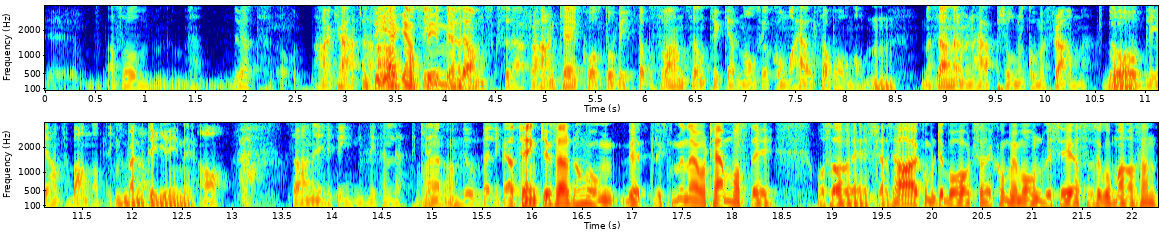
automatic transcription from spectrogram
eh, Alltså Du vet Han kan Lite egensinnig. lite lömsk sådär För han kan ju kosta och vifta på svansen och tycka att någon ska komma och hälsa på honom Men sen när den här personen kommer fram Då Mm. Ja. blir han förbannad liksom Men att- grinig. Ja Så han är ju lite, en liten lättkränkt Ja. gubbe liksom Jag tänker så här någon gång, du vet, liksom, när jag har varit hemma hos dig och så har vi sagt ja jag kommer tillbaka, jag kommer imorgon, vi ses och så går man och sen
